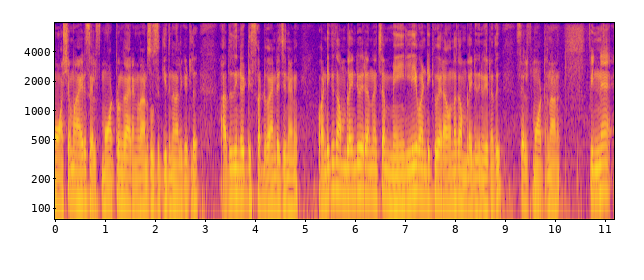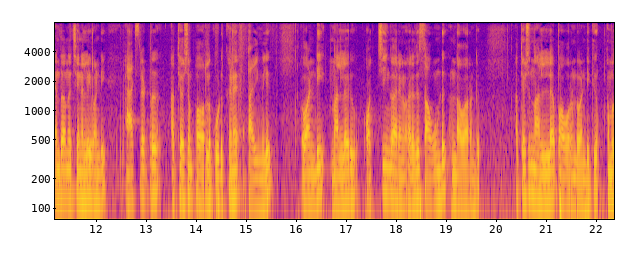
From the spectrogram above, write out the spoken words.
മോശമായൊരു സെൽഫ് മോട്ടറും കാര്യങ്ങളാണ് സുസുക്കി ഇതിന് നൽകിയിട്ടുള്ളത്. അത് ഇതിന്റെ ഡിസഡ്വാന്റേജ് തന്നെയാണ്. വണ്ടിക്ക് കംപ്ലൈന്റ് വരാമെന്ന് വെച്ചാൽ മെയിൻലി വണ്ടിക്ക് വരാവുന്ന കംപ്ലൈന്റ് ഇതിന് വരുന്നത് സെൽഫ് മോട്ടറിനാണ് പിന്നെ എന്താണെന്ന് വെച്ച് കഴിഞ്ഞാൽ ഈ വണ്ടി ആക്സിലേറ്റർ അത്യാവശ്യം പവറിൽ കൊടുക്കുന്ന ടൈമിൽ വണ്ടി നല്ലൊരു ഒച്ചയും കാര്യങ്ങളും അതായത് സൗണ്ട് ഉണ്ടാവാറുണ്ട്. അത്യാവശ്യം നല്ല പവറുണ്ട് വണ്ടിക്ക്. നമ്മൾ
